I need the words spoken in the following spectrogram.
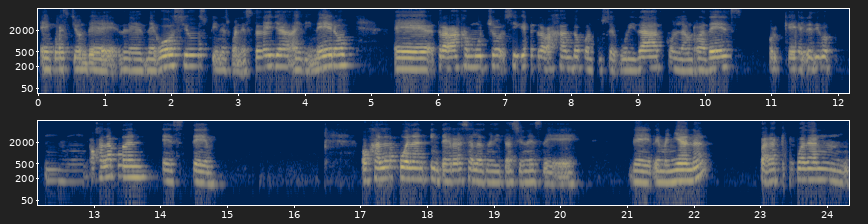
en cuestión de, negocios, tienes buena estrella, hay dinero, eh, trabaja mucho, sigue trabajando con tu seguridad, con la honradez, porque les digo, mm, ojalá puedan, este, ojalá puedan integrarse a las meditaciones de, de, mañana para que puedan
